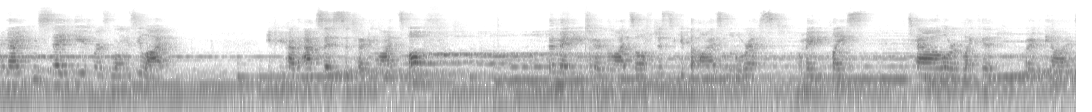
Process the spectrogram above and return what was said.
And now you can stay here for as long as you like. If you have access to turning lights off, then maybe you turn the lights off just to give the eyes a little rest. Or maybe place a towel or a blanket over the eyes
